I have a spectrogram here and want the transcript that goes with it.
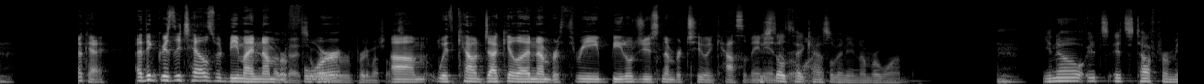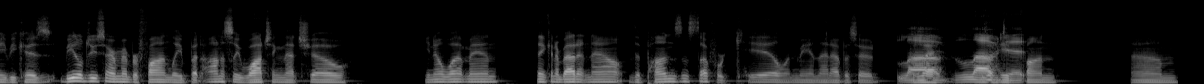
okay. I think Grizzly Tales would be my number okay, so four. we're pretty much um, with Count Duckula number three, Beetlejuice number two, and Castlevania. you still take one. Castlevania number one. You know, it's it's tough for me because Beetlejuice I remember fondly, but honestly, watching that show, you know what, man? Thinking about it now, the puns and stuff were killing me in that episode. I- Loved, I loved hate it. Fun. Um,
